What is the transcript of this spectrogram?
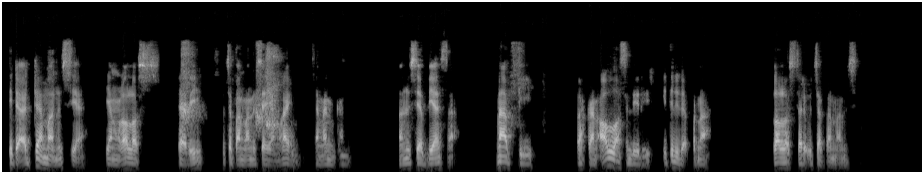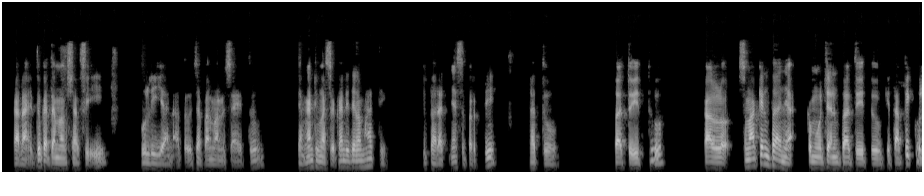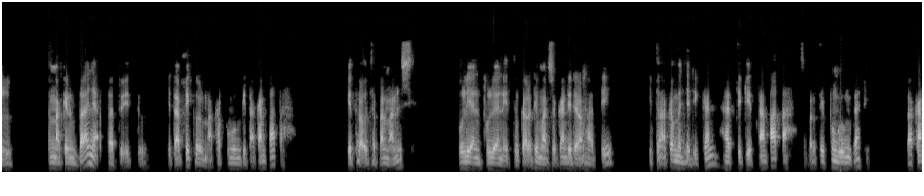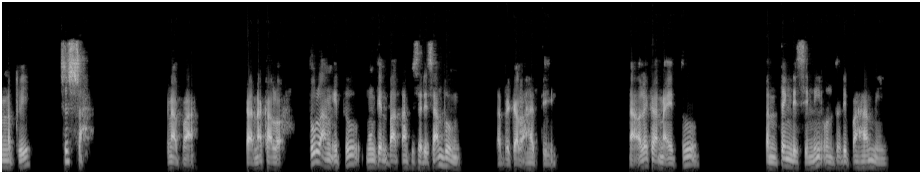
Tidak ada manusia yang lolos dari ucapan manusia yang lain. Jangankan manusia biasa, nabi, bahkan Allah sendiri itu tidak pernah lolos dari ucapan manusia. Karena itu kata Imam Syafi'i, bulian atau ucapan manusia itu jangan dimasukkan di dalam hati. Ibaratnya seperti batu. Batu itu kalau semakin banyak kemudian batu itu kita pikul, semakin banyak batu itu kita pikul, maka punggung kita akan patah. Itulah ucapan manusia. Bulian-bulian itu kalau dimasukkan di dalam hati, itu akan menjadikan hati kita patah, seperti punggung tadi. Bahkan lebih susah. Kenapa? Karena kalau tulang itu mungkin patah bisa disambung, tapi kalau hati. Nah, oleh karena itu penting di sini untuk dipahami.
